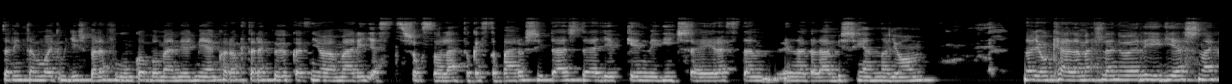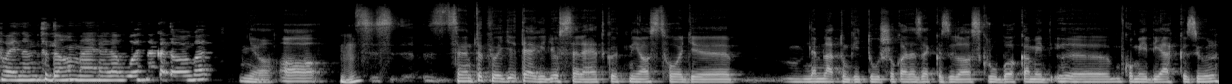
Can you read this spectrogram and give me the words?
szerintem majd úgyis bele fogunk abba menni, hogy milyen karakterek ők, az nyilván már így ezt sokszor láttuk ezt a párosítást, de egyébként még így se éreztem én legalábbis ilyen nagyon nagyon kellemetlenül régiesnek, vagy nem tudom, már elavultnak a dolgot. Ja, a, uh-huh. szerintem tök jó, hogy tényleg így össze lehet kötni azt, hogy nem láttunk itt túl sokat ezek közül a screwball komédi, komédiák közül,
